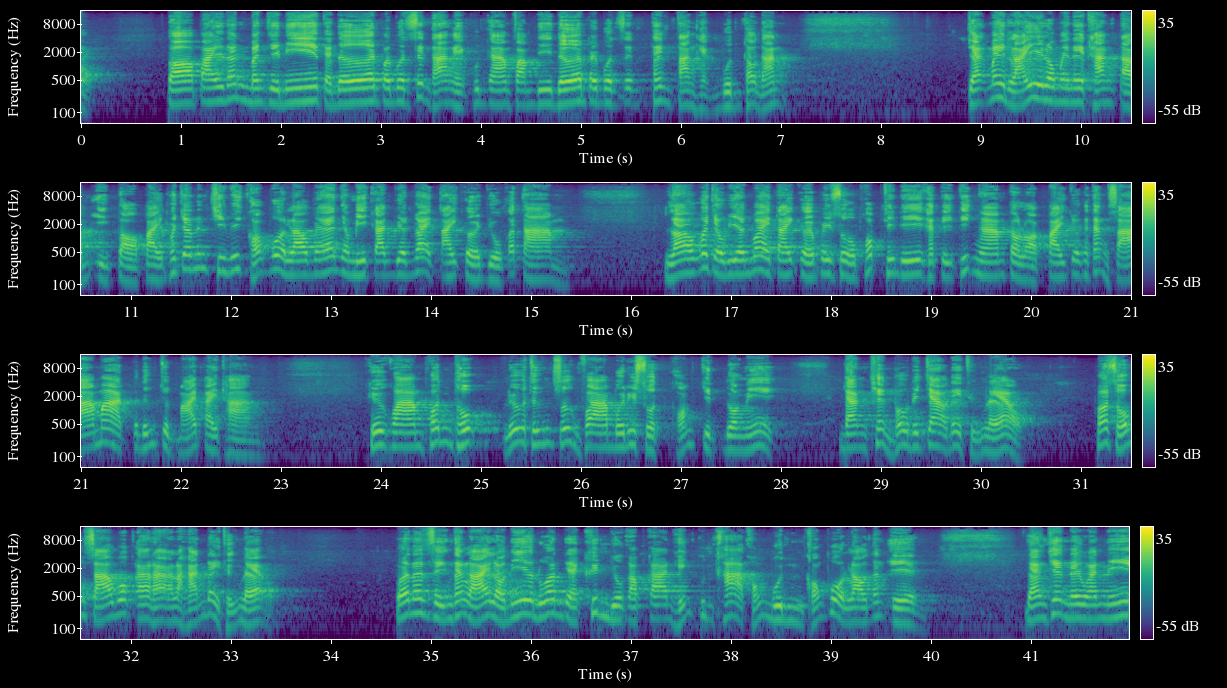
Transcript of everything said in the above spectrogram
ต่อไปนั้นมันจะมีแต่เดินไปบนเส้นทางแห่งคุณงามความดีเดินไปบนเส้นทางแห่งบุญเท่านั้น จะไม่ไหลลงไปในทางต่ำอีกต่อไป เพราะฉะนั้นชีวิตของพวกเราแม้ยังมีการเวียนว่ายตายเกิดอยู่ก็ตาม เราก็จะเวียนว่ายตายเกิดไปสู่ภพที่ดีคติที่งามตลอดไปจนกระทั่งสามารถไปถึงจุดหมายปลายทาง คือความพ้นทุกข์หรือถึงซึ่งความบริสุทธิ์ของจิตดวงนี้ ดังเช่น พระพุทธเจ้าได้ถึงแล้วพระสงฆ์สาวกอารหันได้ถึงแล้ว เพราะฉะนั้นสิ่งทั้งหลายเหล่านี้ล้วนแต่ขึ้นอยู่กับการเห็นคุณค่าของบุญของพวกเรานั่นเอง ดังเช่นในวันนี้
